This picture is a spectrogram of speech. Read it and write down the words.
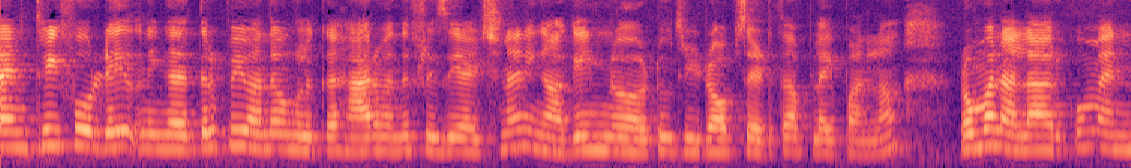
அண்ட் த்ரீ ஃபோர் டேஸ் நீங்கள் திருப்பி வந்து உங்களுக்கு ஹேர் வந்து ஃப்ரிஸி ஆகிடுச்சுன்னா நீங்கள் அகெயின் டூ த்ரீ ட்ராப்ஸ் எடுத்து அப்ளை பண்ணலாம். ரொம்ப நல்லாயிருக்கும் அண்ட்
